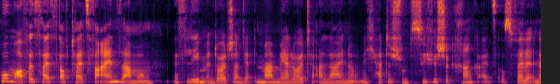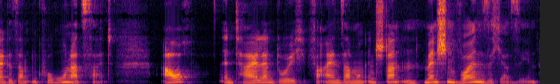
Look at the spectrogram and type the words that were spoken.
Homeoffice heißt auch teils Vereinsamung. Es leben in Deutschland ja immer mehr Leute alleine und ich hatte schon psychische Krankheitsausfälle in der gesamten Corona-Zeit. Auch in Teilen durch Vereinsamung entstanden. Menschen wollen sich ja sehen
